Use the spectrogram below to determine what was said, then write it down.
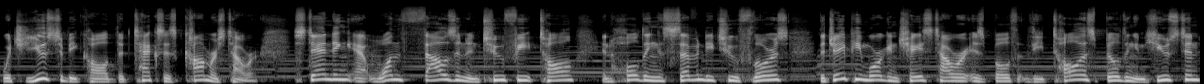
which used to be called the Texas Commerce Tower. Standing at 1,002 feet tall and holding 72 floors, the JP Morgan Chase Tower is both the tallest building in Houston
